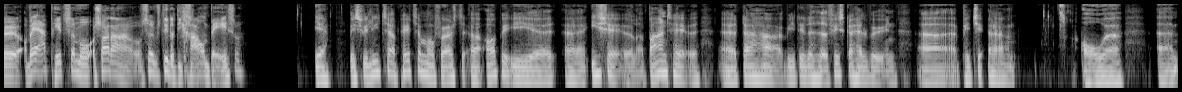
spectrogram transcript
øh, og hvad er Petsamo? Og så, er der, så stiller de krav om baser. Ja, hvis vi lige tager Petsamo først, og oppe i øh, uh, Ishavet, eller Barentshavet, uh, der har vi det, der hedder Fiskerhalvøen, uh, Pet- uh, og uh, Øh,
